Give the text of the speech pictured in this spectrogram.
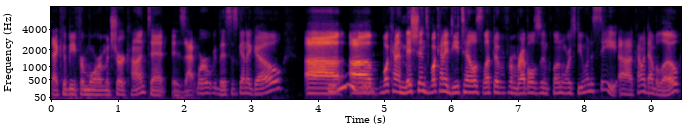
that could be for more mature content. Is that where this is going to go? Uh, uh, what kind of missions, what kind of details left over from Rebels and Clone Wars do you want to see? Uh, comment down below.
